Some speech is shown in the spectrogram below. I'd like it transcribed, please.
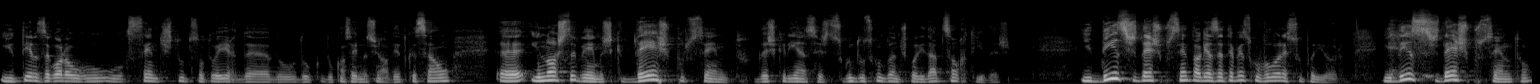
e temos agora o, o recente estudo, se não estou erro, da, do, do, do, Conselho Nacional de Educação uh, e nós sabemos que 10% das crianças segundo, do segundo ano de escolaridade são retidas. E desses 10%, aliás, até penso que o valor é superior, e desses 10%,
